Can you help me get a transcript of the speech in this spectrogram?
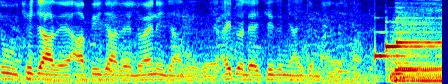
သူ့ကိုချစ်ကြတယ်အားပေးကြတယ်လွမ်းနေကြတယ်ဆိုရင်အဲ့အတွက်လည်းကျေးဇူးအများကြီးတင်ပါတယ်ဟုတ်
